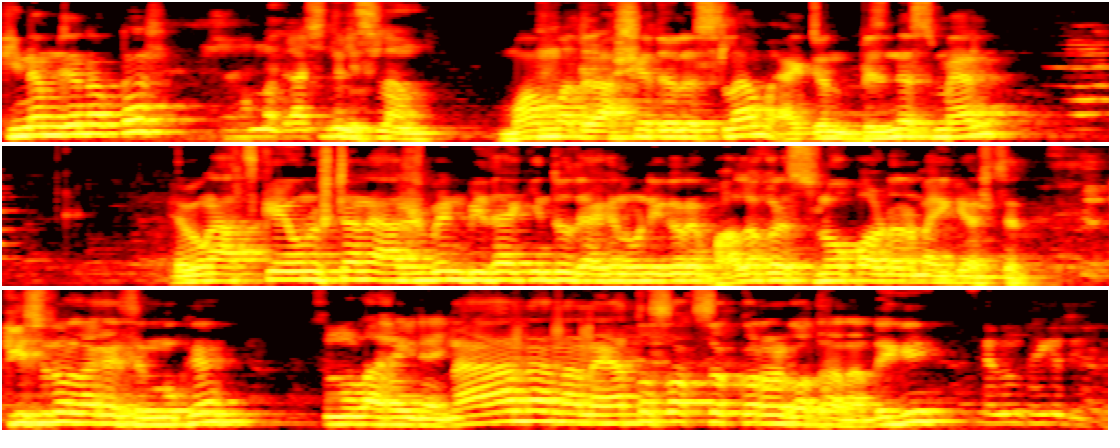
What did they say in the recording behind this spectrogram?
কি নাম যেন আপনার? মোহাম্মদ রাশিদুল ইসলাম। মোহাম্মদ রাশিদুল ইসলাম একজন বিজনেসম্যান এবং আজকে এই অনুষ্ঠানে আসবেন বিধায় কিন্তু দেখেন উনি করে ভালো করে স্নো পাউডার মাইকে আসছেন। কি স্নো লাগাইছেন মুখে? শুনো লাগাই নাই। না না না না এত চকচক করার কথা না দেখি। সেলুন থেকে দিছে।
